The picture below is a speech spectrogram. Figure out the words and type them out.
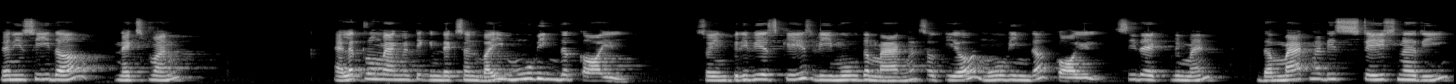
Then you see the next one electromagnetic induction by moving the coil. So in previous case we move the magnet. So here moving the coil. See the experiment. The magnet is stationary.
